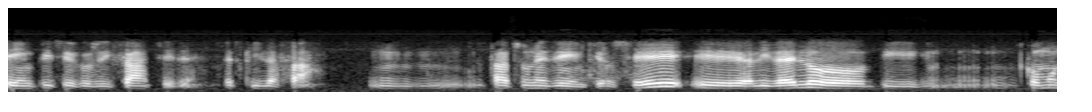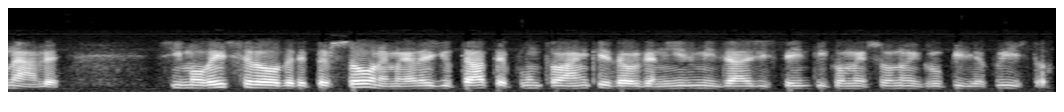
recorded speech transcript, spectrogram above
semplice, così facile per chi la fa. Mm, faccio un esempio, se eh, a livello di, comunale si muovessero delle persone, magari aiutate appunto anche da organismi già esistenti come sono i gruppi di acquisto,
